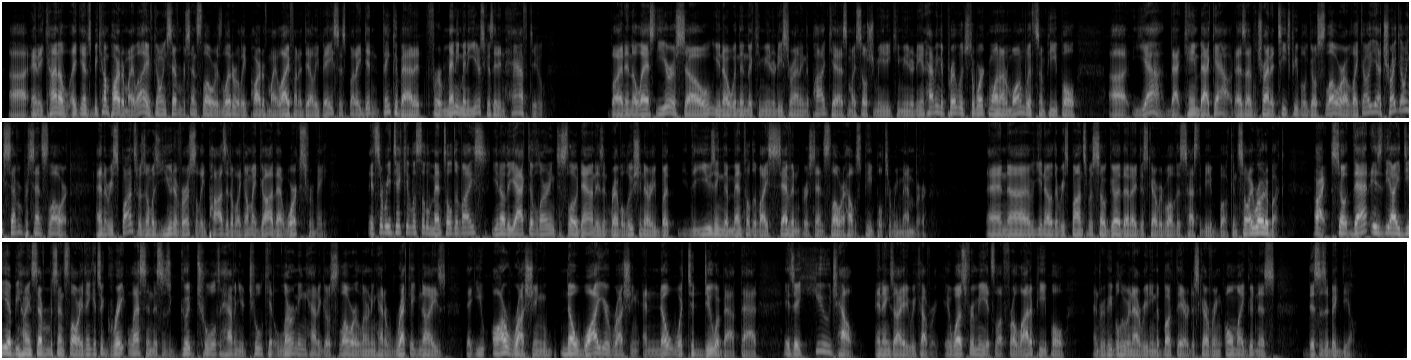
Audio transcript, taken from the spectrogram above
Uh, and it kind of like it's become part of my life. Going 7% slower is literally part of my life on a daily basis, but I didn't think about it for many, many years because I didn't have to. But in the last year or so, you know, within the community surrounding the podcast, my social media community, and having the privilege to work one on one with some people, uh, yeah, that came back out as I'm trying to teach people to go slower. I'm like, oh, yeah, try going 7% slower. And the response was almost universally positive, like, oh my God, that works for me. It's a ridiculous little mental device. You know, the act of learning to slow down isn't revolutionary, but the, using the mental device 7% slower helps people to remember. And, uh, you know, the response was so good that I discovered, well, this has to be a book. And so I wrote a book. All right. So that is the idea behind 7% slower. I think it's a great lesson. This is a good tool to have in your toolkit, learning how to go slower, learning how to recognize that you are rushing, know why you're rushing, and know what to do about that is a huge help in anxiety recovery. It was for me. It's for a lot of people. And for people who are now reading the book, they are discovering, oh my goodness, this is a big deal.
